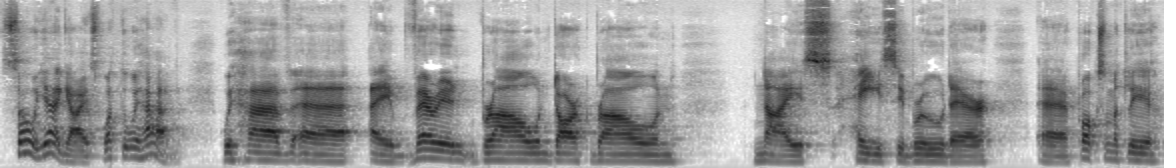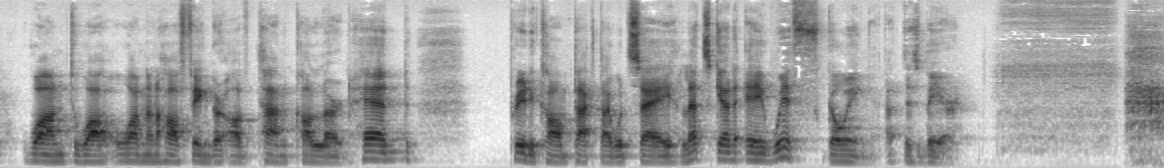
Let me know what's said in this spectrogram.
So yeah guys, what do we have? We have uh, a very brown, dark brown, nice hazy brew there. Uh, approximately one to one and a half finger of tan colored head. Pretty compact, I would say. Let's get a whiff going at this beer.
